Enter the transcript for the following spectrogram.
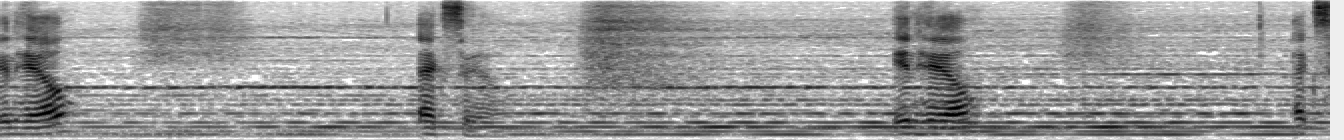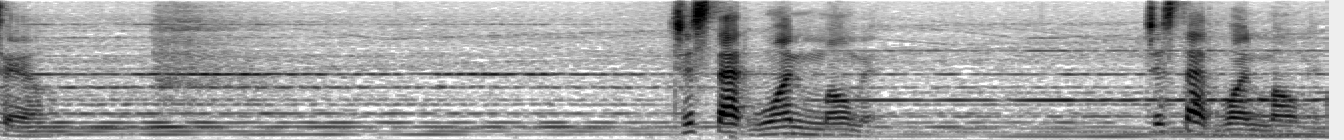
Inhale, exhale. Inhale, exhale. Just that one moment, just that one moment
